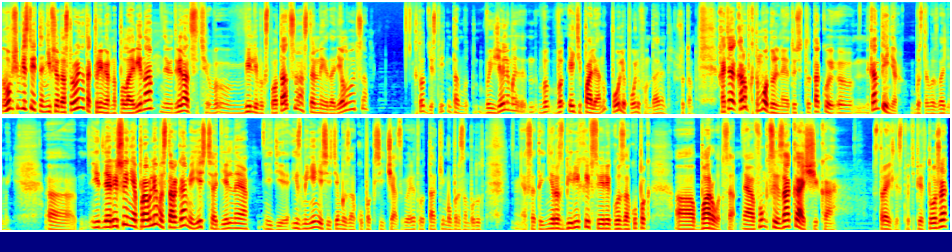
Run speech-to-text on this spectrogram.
Ну, в общем, действительно, не все достроено, так примерно половина. 12 ввели в эксплуатацию, остальные доделываются. Кто-то действительно там вот выезжали мы в, в эти поля, ну поле, поле, фундамент, что там. Хотя коробка-то модульная, то есть это такой э, контейнер быстро возводимый. Э, и для решения проблемы с торгами есть отдельная идея. Изменение системы закупок сейчас. Говорят, вот таким образом будут э, с этой неразберихой в сфере госзакупок э, бороться. Э, функции заказчика строительства теперь тоже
